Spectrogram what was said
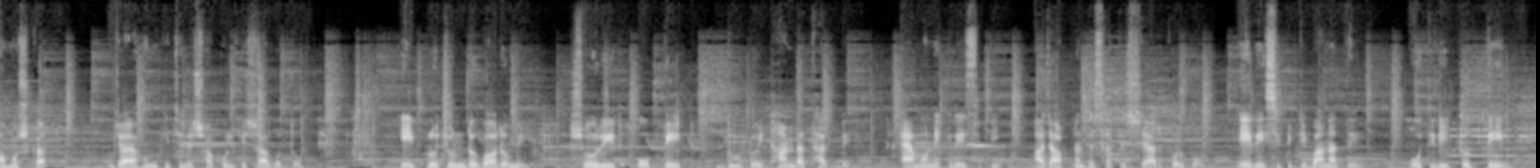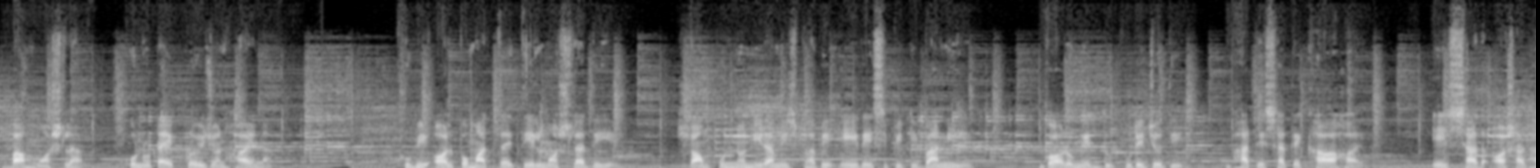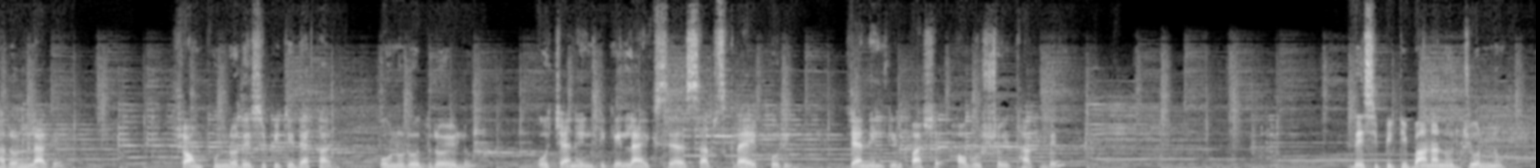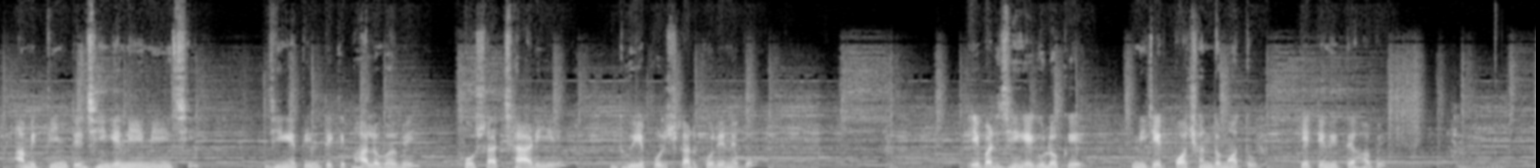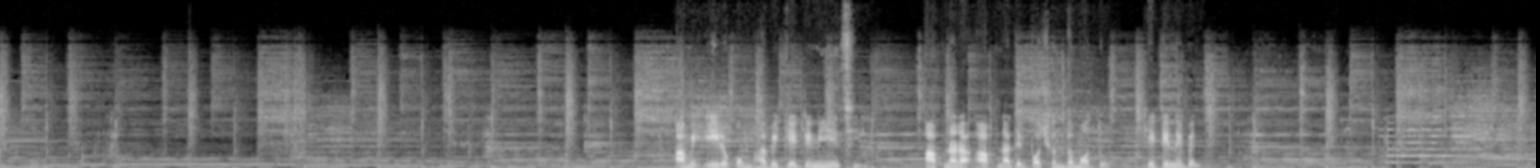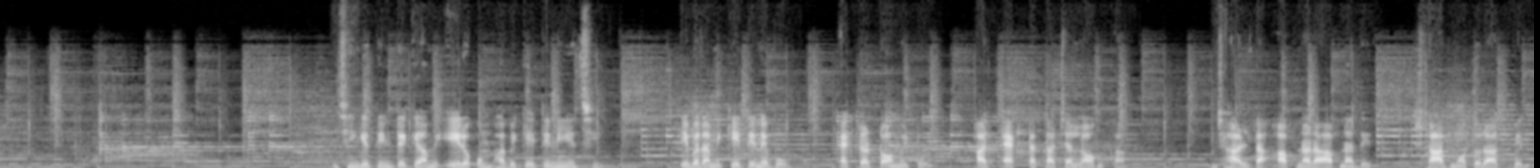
নমস্কার, জয়া হোম কিচেনের সকলকে স্বাগত। এই প্রচণ্ড গরমে শরীর ও পেট দুটোই ঠান্ডা থাকবে এমন এক রেসিপি আজ আপনাদের সাথে শেয়ার করব। এই রেসিপিটি বানাতে অতিরিক্ত তেল বা মশলা কোনোটাই প্রয়োজন হয় না। খুবই অল্প মাত্রায় তেল মশলা দিয়ে সম্পূর্ণ নিরামিষভাবে এই রেসিপিটি বানিয়ে গরমের দুপুরে যদি ভাতের সাথে খাওয়া হয় এর স্বাদ অসাধারণ লাগে। সম্পূর্ণ রেসিপিটি দেখার অনুরোধ রইল ও চ্যানেলটিকে লাইক, শেয়ার, সাবস্ক্রাইব করে চ্যানেলটির পাশে অবশ্যই থাকবেন। রেসিপিটি বানানোর জন্য আমি তিনটে ঝিঙে নিয়ে নিয়েছি। ঝিঙে তিনটেকে ভালোভাবে খোসা ছাড়িয়ে ধুয়ে পরিষ্কার করে নেব। এবার ঝিঙেগুলোকে নিজের পছন্দ মতো কেটে নিতে হবে। আমি এরকমভাবে কেটে নিয়েছি। আপনারা আপনাদের পছন্দ মতো কেটে নেবেন। ঝিঙে তিনটেকে আমি এরকমভাবে কেটে নিয়েছি। এবার আমি কেটে নেব একটা টমেটো আর একটা কাঁচা লঙ্কা। ঝালটা আপনারা আপনাদের স্বাদ মতো রাখবেন।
